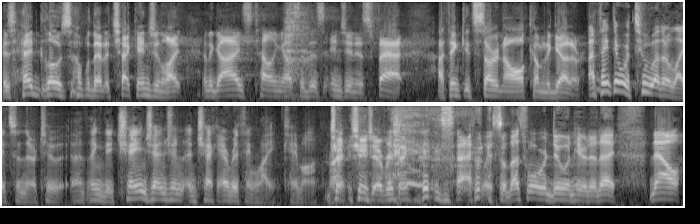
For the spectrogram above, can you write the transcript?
His head glows up with that check engine light, and the guy's telling us that this engine is fat. I think it's starting to all come together. I think there were two other lights in there too. I think the change engine and check everything light came on. Right? Ch- change everything? exactly. So that's what we're doing here today. Now,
